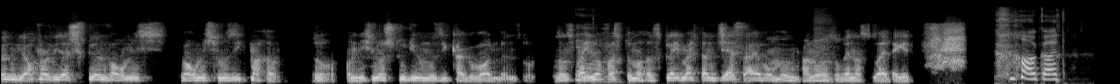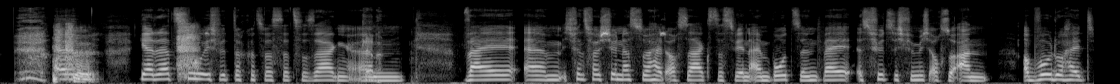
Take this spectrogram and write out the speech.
irgendwie auch mal wieder spüren, warum ich, warum ich Musik mache. So, und nicht nur Studiomusiker geworden bin. So. Sonst ja. mache ich noch was Dümmeres. Vielleicht mache ich dann ein Jazz-Album irgendwann oder so, wenn das so weitergeht. Oh Gott. ähm, ja, dazu, ich würde doch kurz was dazu sagen. Ähm, weil ähm, ich finde es voll schön, dass du halt auch sagst, dass wir in einem Boot sind, weil es fühlt sich für mich auch so an. Obwohl du halt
